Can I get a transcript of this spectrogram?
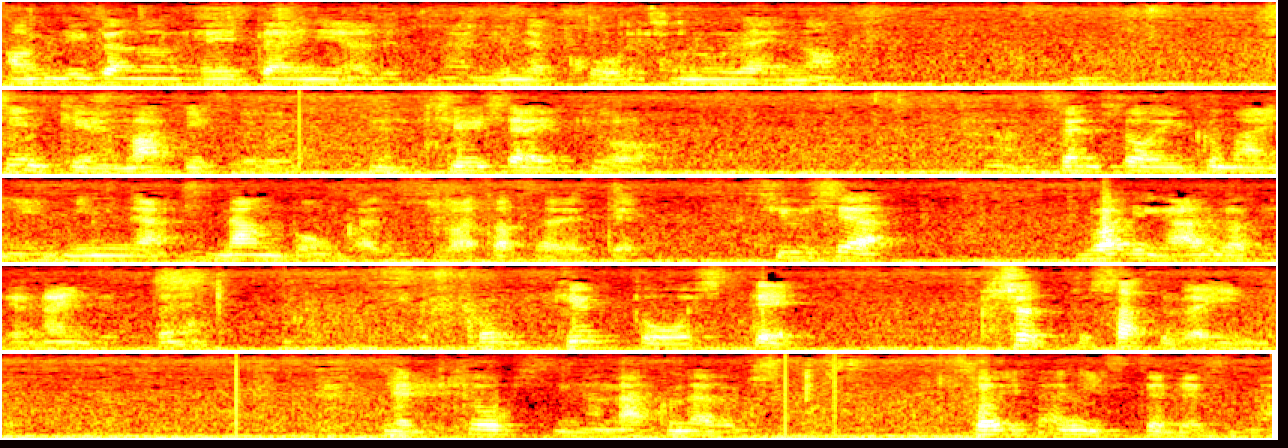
アメリカの兵隊にはですねみんなこうそのぐらいの神経麻痺する注射液を戦争行く前にみんな何本かずつ渡されて注射針があるわけじゃないんですね。キュッと押してプシュッと刺せばいいんです。恐怖心がなくなるそういうふうにしてですね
